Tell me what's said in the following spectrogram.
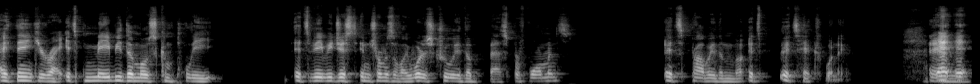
I think you're right. It's maybe the most complete. It's maybe just in terms of like what is truly the best performance. It's probably the mo- it's it's Hicks winning. And, and,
